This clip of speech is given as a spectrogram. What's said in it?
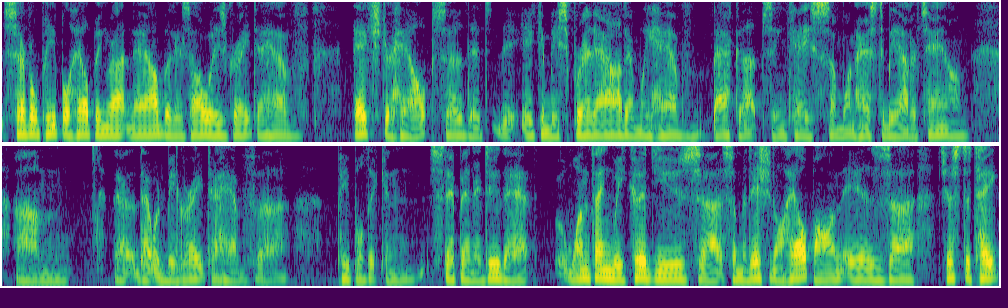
several people helping right now, but it's always great to have extra help so that it can be spread out and we have backups in case someone has to be out of town. Um, that, that would be great to have uh, people that can step in and do that. One thing we could use uh, some additional help on is uh, just to take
